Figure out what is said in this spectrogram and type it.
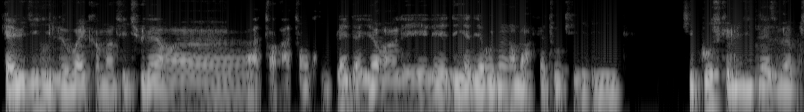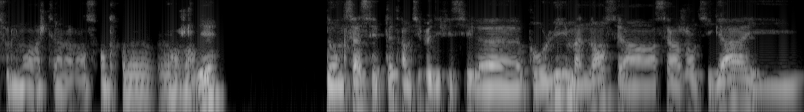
qu'à Udine, il le voit comme un titulaire euh, à temps, complet. D'ailleurs, hein, il y a des rumeurs mercato qui, qui poussent que l'Udinese veut absolument acheter un avant-centre euh, en janvier. Donc ça, c'est peut-être un petit peu difficile euh, pour lui. Maintenant, c'est un, un gentil gars. Il,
